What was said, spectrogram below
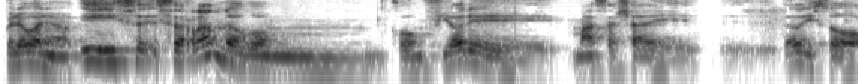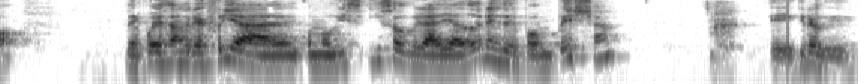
Pero bueno, y ce- cerrando con, con Fiore, más allá de, de todo, hizo, después de Sangre Fría, como que hizo- Gladiadores de Pompeya. Eh, creo que,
